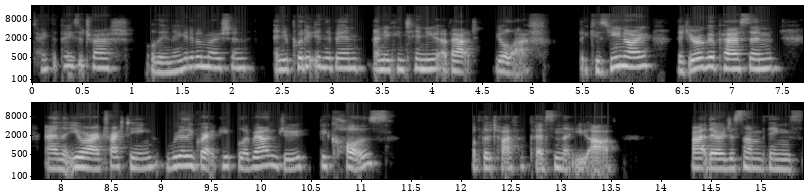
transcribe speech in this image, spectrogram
Take the piece of trash or their negative emotion and you put it in the bin and you continue about your life because you know that you're a good person and that you are attracting really great people around you because of the type of person that you are. Right? There are just some things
